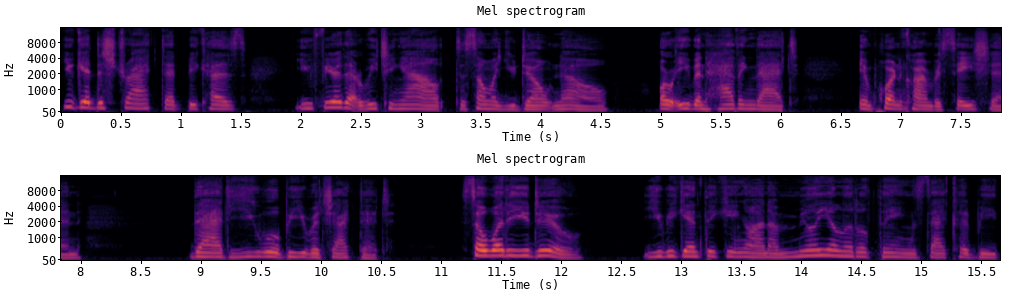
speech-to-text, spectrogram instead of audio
you get distracted because you fear that reaching out to someone you don't know or even having that important conversation that you will be rejected. So, what do you do? You begin thinking on a million little things that could be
